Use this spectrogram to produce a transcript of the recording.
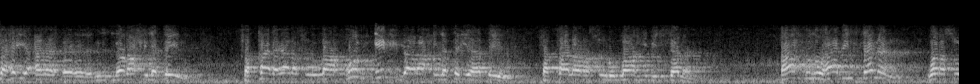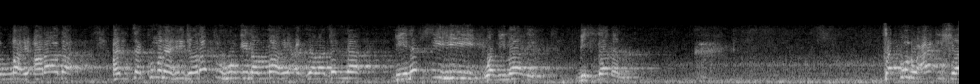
فهي أنا آه، راحلتين فقال يا رسول الله خذ إحدى راحلتي هاتين. فقال رسول الله بالثمن. آخذ هذه الثمن. ورسول الله أراد أن تكون هجرته إلى الله عز وجل بنفسه وبماله. بالثمن. تقول عائشة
